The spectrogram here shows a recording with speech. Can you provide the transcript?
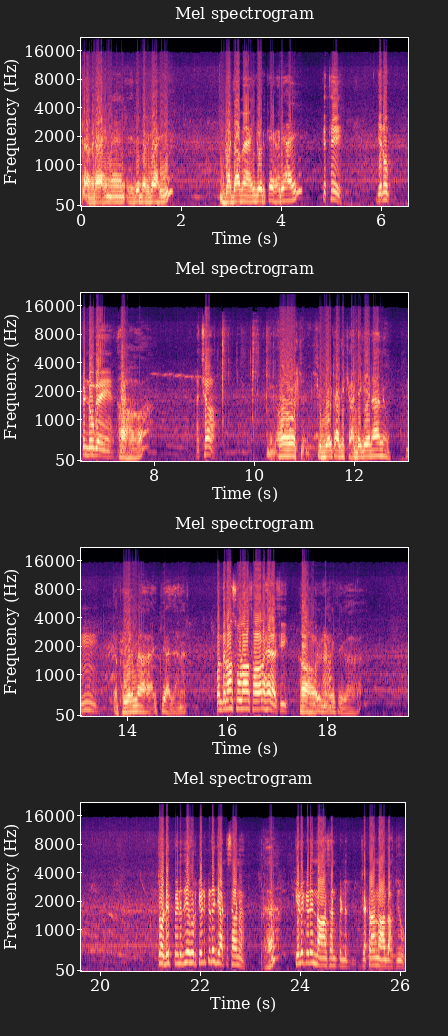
ਤਗੜਾ ਹੈ ਮੈਂ ਇਹਦੇ ਵਰਗਾ ਹੀ ਗੱਡਾ ਮੈਂ ਹੀ ਜੋੜ ਕੇ ਖੜਿਆ ਸੀ। ਕਿੱਥੇ? ਜਦੋਂ ਪਿੰਡੋਂ ਗਏ ਆਹੋ। ਅੱਛਾ। ਉਹ ਸਿੱਬੋ ਚੱਕ ਛੱਡ ਕੇ ਇਹਨਾਂ। ਨੂੰ ਹੂੰ। ਤਾਂ ਫੇਰ ਮੈਂ ਇੱਥੇ ਆ ਜਾਣਾ। 15 16 ਸਾਲ ਹੈ ਸੀ। ਆਹੋ? ਵਿੱਚ ਸੀਗਾ ਤੁਹਾਡੇ ਪਿੰਡ ਦੇ ਹੋਰ ਕਿਹੜੇ ਕਿਹੜੇ ਜੱਟ ਸਨ? ਹੈ? ਕਿਹੜੇ ਕਿਹੜੇ ਨਾਂ ਸਨ ਪਿੰਡ ਜੱਟਾਂ ਦਾ ਨਾਂ ਦੱਸ ਦਿਓ।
